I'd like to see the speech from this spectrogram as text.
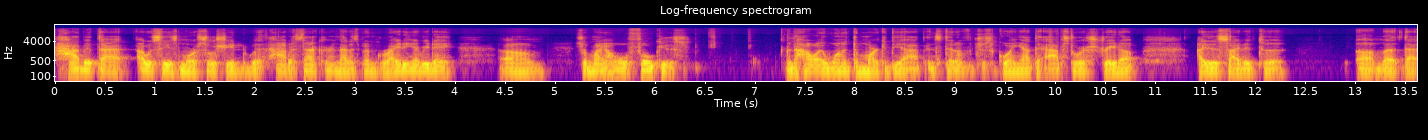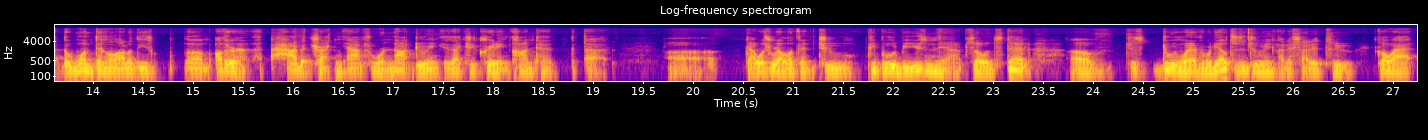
habit that i would say is more associated with habit stacker and that has been writing every day. Um, so my whole focus and how I wanted to market the app, instead of just going at the app store straight up, I decided to um, that the one thing a lot of these um, other habit tracking apps were not doing is actually creating content that uh, that was relevant to people who'd be using the app. So instead of just doing what everybody else is doing, I decided to go at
